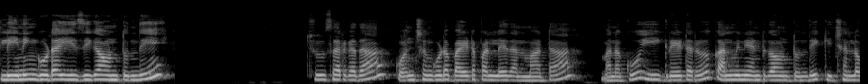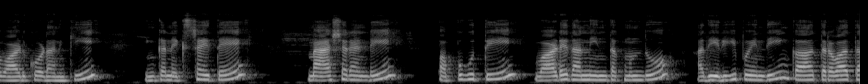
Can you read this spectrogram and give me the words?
క్లీనింగ్ కూడా ఈజీగా ఉంటుంది. చూసారు కదా? కొంచెం కూడా బయట పడలేదన్నమాట. మనకు ఈ గ్రేటరు కన్వీనియంట్గా ఉంటుంది కిచెన్లో వాడుకోవడానికి. ఇంకా నెక్స్ట్ అయితే మ్యాషర్ అండి. పప్పు గుత్తి వాడేదాన్ని ఇంతకుముందు అది ఇరిగిపోయింది. ఇంకా తర్వాత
